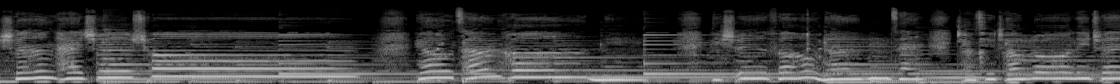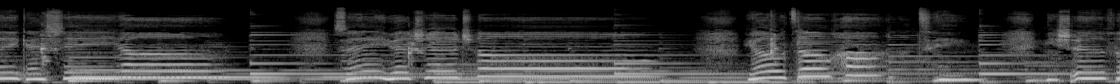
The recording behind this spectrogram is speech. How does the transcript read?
深海之中有苍和你，你是否能在潮起潮落里追赶夕阳？岁月之中有走和停，你是否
